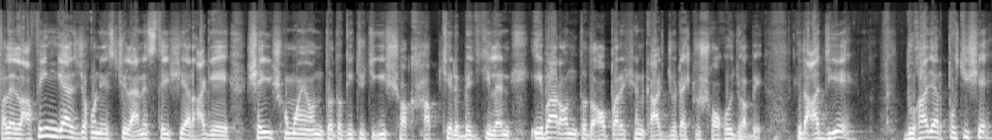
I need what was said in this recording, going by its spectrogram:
ফলে লাফিং গ্যাস যখন এসেছিল অ্যানেস্থেশিয়ার আগে, সেই সময় অন্তত কিছু চিকিৎসক হাফ ছেড়ে বেঁচেছিলেন এবার অন্তত অপারেশন কার্যটা একটু সহজ হবে। কিন্তু আজকে দু হাজার পঁচিশে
